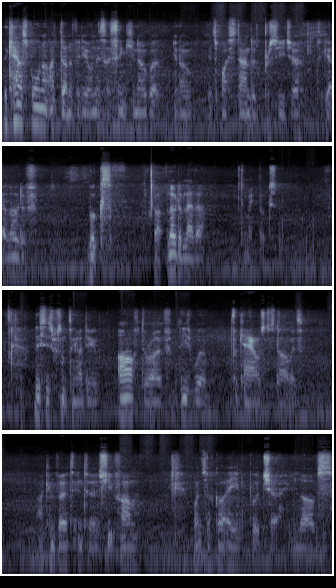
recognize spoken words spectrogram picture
The cow spawner, I've done a video on this, I think, you know, but, you know, it's my standard procedure to get a load of books, a load of leather to make books. This is something I do after I've, these were for cows to start with. I convert it into a sheep farm once I've got a butcher who loves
